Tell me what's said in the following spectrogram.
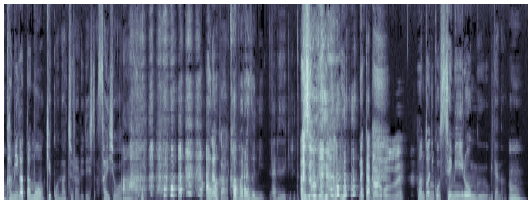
ん髪型も結構ナチュラルでした、最初は。あ なんかかぶらずに、あれできるとか。あ、そうです。なんか、なるほどね。本当にこう、セミロングみたいな。うん。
